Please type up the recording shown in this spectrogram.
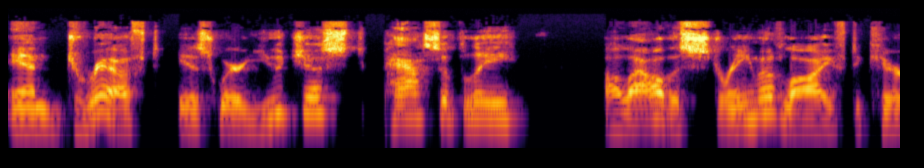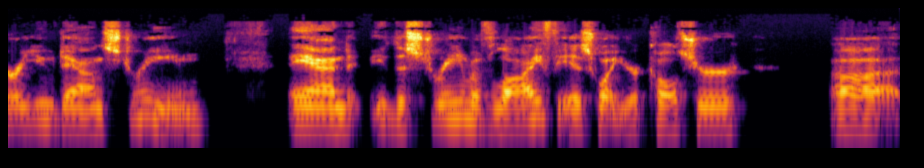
And drift is where you just passively allow the stream of life to carry you downstream. And the stream of life is what your culture uh,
